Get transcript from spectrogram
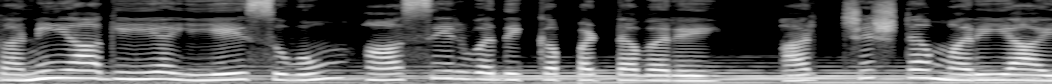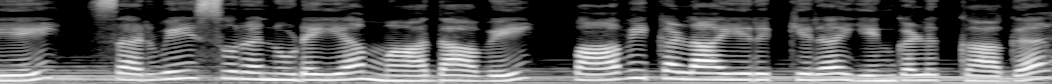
கனியாகிய இயேசுவும் ஆசீர்வதிக்கப்பட்டவரே அர்ச்சிஷ்ட மரியாயே சர்வேசுரனுடைய மாதாவே பாவிகளாயிருக்கிற எங்களுக்காக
